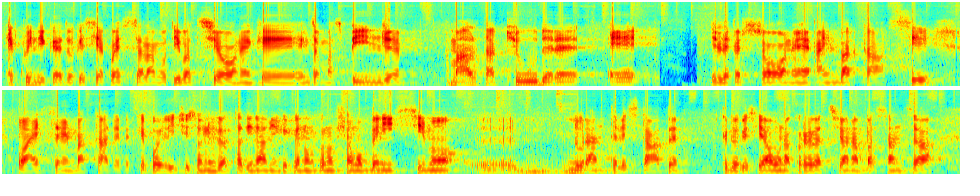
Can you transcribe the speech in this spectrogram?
e quindi credo che sia questa la motivazione che insomma spinge Malta a chiudere e le persone a imbarcarsi o a essere imbarcate perché poi lì ci sono in realtà dinamiche che non conosciamo benissimo eh, durante l'estate. Credo che sia una correlazione abbastanza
